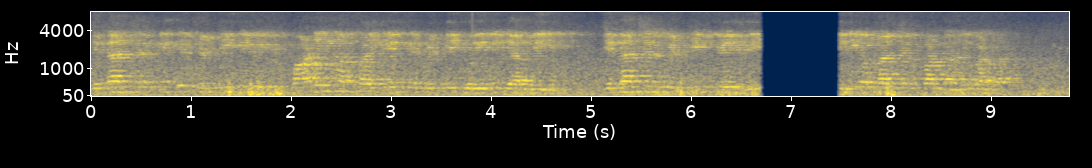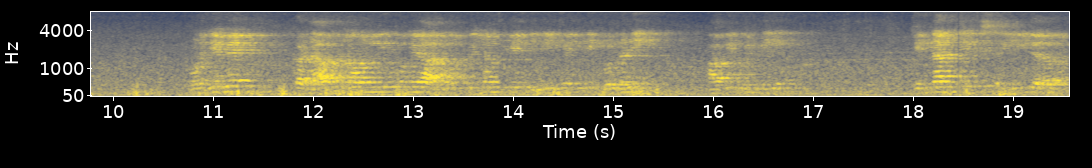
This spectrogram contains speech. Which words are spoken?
ਜਿੰਨਾ ਚਿਰ ਕਹਿੰਦੇ ਮਿੱਟੀ ਦੇ ਵਿੱਚ ਪਾਣੀ ਨਾ ਪਾਈਏ ਤੇ ਮਿੱਟੀ ਹੋਈ ਨਹੀਂ ਜਾਂਦੀ ਜਿੰਨਾ ਚਿਰ ਮਿੱਟੀ ਭੇਜਦੀ ਨਹੀਂ ਉਹਨਾਂ ਚਿਰ ਭਾਂਡਾ ਨਹੀਂ ਬਣਦਾ ਹੁਣ ਜਿਵੇਂ ਘੜਾ ਬਣਾਉਣ ਲਈ ਉਹ ਵਿਹਾਰ ਨੂੰ ਪਹਿਲਾਂ ਭੇਜਣੀ ਪੈਂਦੀ ਗੁੰਨਣੀ ਆ ਵੀ ਮਿੱਟੀ ਹੈ ਜਿੰਨਾ ਚਿਰ ਸਰੀਰ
